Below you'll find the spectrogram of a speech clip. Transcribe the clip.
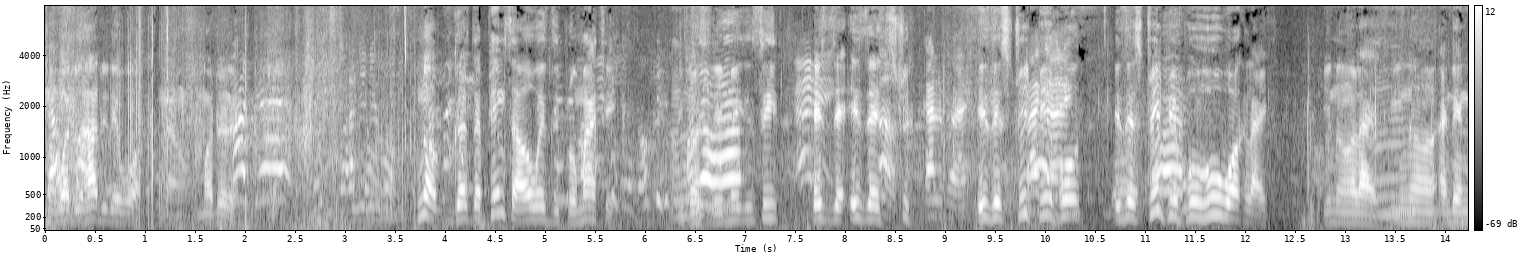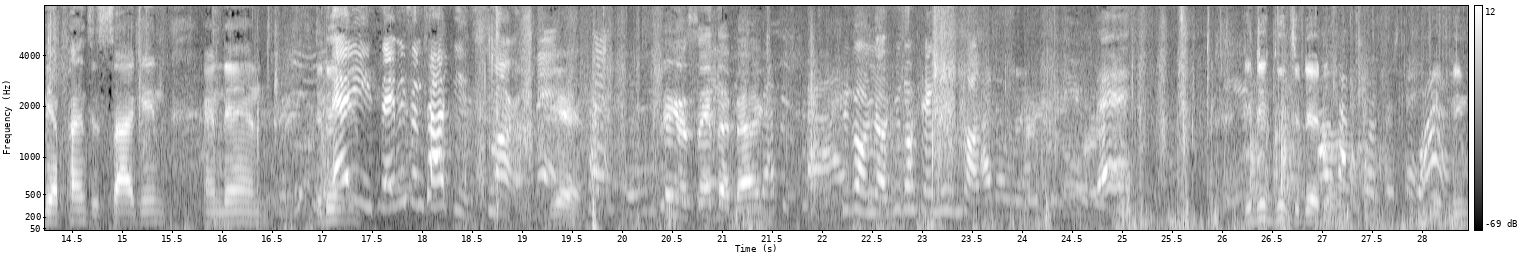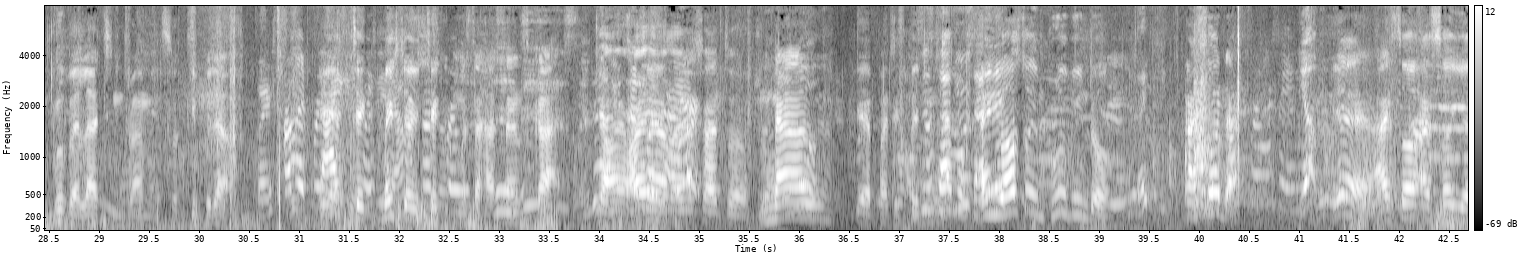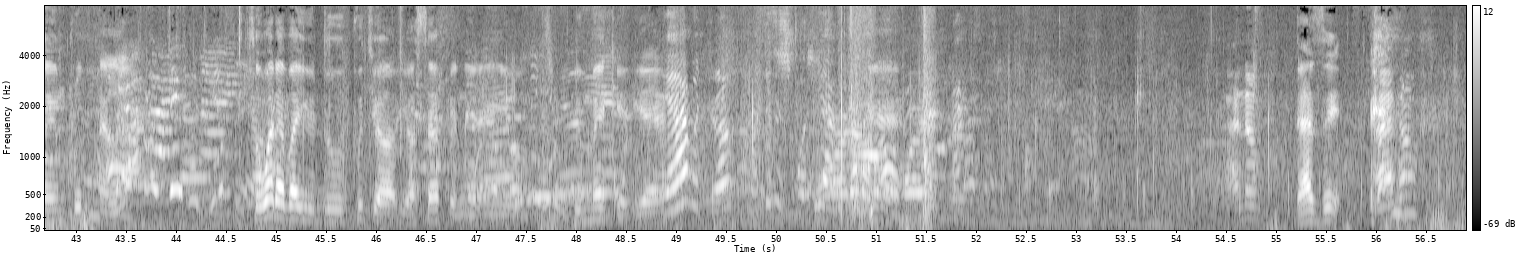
No, what how do they work now? Moderate. No, because the pimps are always diplomatic. Because they make you see, it's the, it's the oh, street, it's the street people, it's the street people who walk like, you know, like, you mm. know, and then their pants is sagging, and then they don't. Eddie, save me some talkies tomorrow. Yeah. You gonna save that bag? You're gonna know. You're gonna save me some talkies. You did good today, though. You've improved a lot in drumming, so keep it up. Yeah, take, make sure you take Mr. Hassan's class. Yeah, I, I am. I just had to. Now, yeah, participating. Is this class on And you're also improving, though. I saw that. Yeah, I saw, I saw you're improving a lot. So, whatever you do, put your, yourself in it and you, you make it, yeah? Yeah, I have a drum. My sister, well, she has a drum. I know. That's it. I know.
